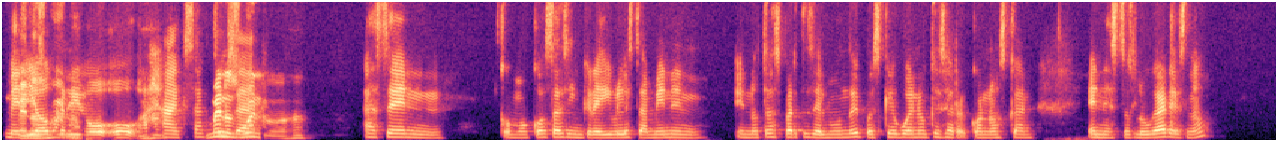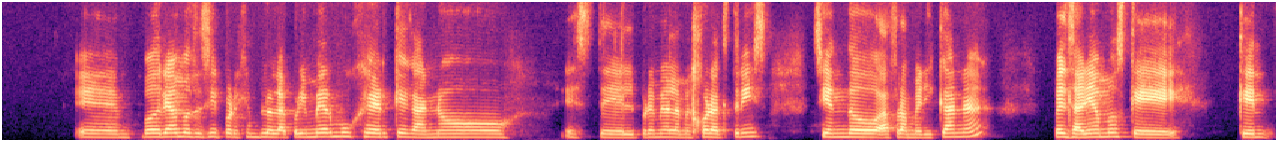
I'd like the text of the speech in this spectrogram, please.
mediocre o, ajá. exacto. Menos bueno, ajá. Hacen como cosas increíbles también en, en, otras partes del mundo y pues qué bueno que se reconozcan en estos lugares, ¿no? Em, podríamos decir, por ejemplo, la primera mujer que ganó este, el premio a la mejor actriz siendo afroamericana, pensaríamos que, que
